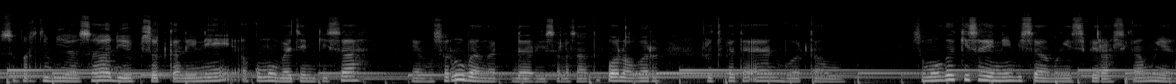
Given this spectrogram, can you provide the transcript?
Seperti biasa di episode kali ini aku mau bacain kisah yang seru banget dari salah satu follower Ruth PTN buat kamu. Semoga kisah ini bisa menginspirasi kamu ya.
